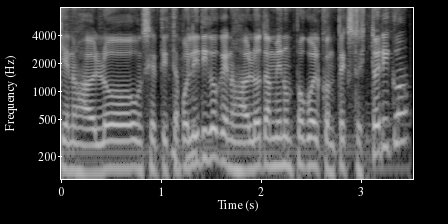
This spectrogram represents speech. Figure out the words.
que nos habló, un cientista político, que nos habló también un poco del contexto histórico.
